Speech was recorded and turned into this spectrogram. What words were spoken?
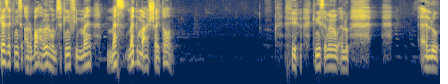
كذا كنيسة أربعة منهم ساكنين في مجمع الشيطان. في كنيسة منهم قال له قال له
